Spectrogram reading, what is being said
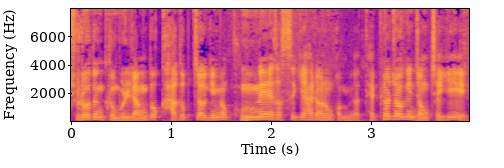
줄어든 그 물량도 가급적이면 국내에서 쓰게 하려는 겁니다. 대표적인 정책이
